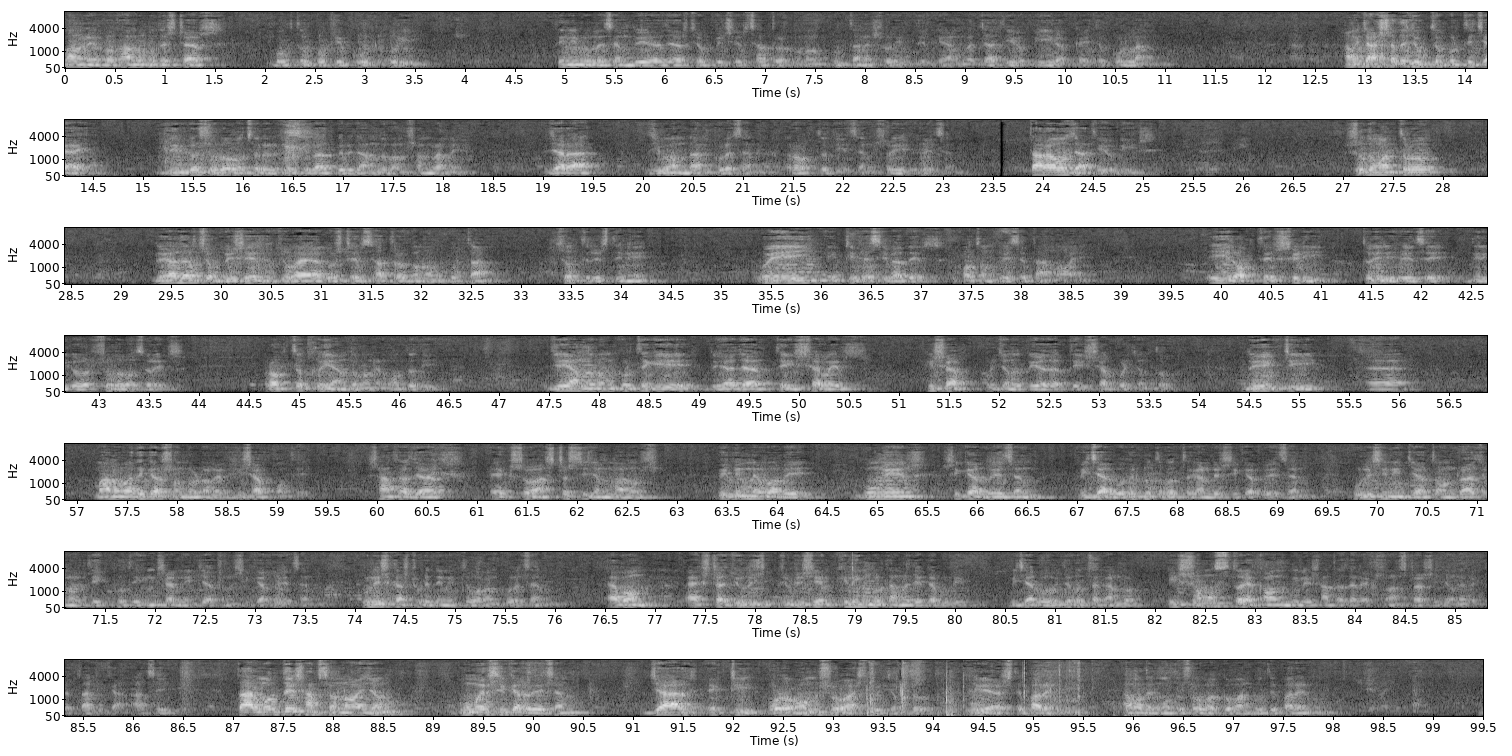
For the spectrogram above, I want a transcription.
মাননীয় প্রধান উপদেষ্টার বক্তব্যকে কোট করি। তিনি বলেছেন, দুই হাজার চব্বিশের ছাত্র কোন উত্থানের শহীদদেরকে আমরা জাতীয় বীর আখ্যায়িত করলাম। আমি তার সাথে যুক্ত করতে চাই। দীর্ঘ ষোলো বছরের ফেসিবাদ বিরোধী আন্দোলন সংগ্রামে যারা জীবন দান করেছেন, রক্ত দিয়েছেন, শহীদ হয়েছেন, তারাও জাতীয় বীর। শুধুমাত্র দুই হাজার চব্বিশের জুলাই, আগস্টের ছাত্র গণ অভ্যুত্থান ছত্রিশ দিনে হয়েই একটি ফেসিবাদের পতন হয়েছে, তা নয়। এই রক্তের সিঁড়ি তৈরি হয়েছে দীর্ঘ ষোলো বছরের রক্তক্ষয়ী আন্দোলনের মধ্য দিয়ে। যে আন্দোলন করতে গিয়ে দুই হাজার তেইশ সালের হিসাব পর্যন্ত, দুই হাজার তেইশ সাল পর্যন্ত দুই একটি মানবাধিকার সংগঠনের হিসাব মতে সাত হাজার একশো আটষট্টি জন মানুষ বিভিন্নভাবে গুমের শিকার হয়েছেন, বিচার বহির্ভূত হত্যাকাণ্ডের শিকার হয়েছেন, পুলিশি নির্যাতন, রাজনৈতিক প্রতিহিংসার নির্যাতনের শিকার হয়েছেন, পুলিশ কাস্টডিতে মৃত্যুবরণ করেছেন এবং এক্সট্রা জুডিশিয়াল কিলিং বলতে আমরা যেটা বলি, বিচার বহির্ভূত হত্যাকাণ্ড, এই সমস্ত অ্যাকাউন্ট মিলে সাত হাজার একশো অষ্টআশি জনের একটা তালিকা আছে। তার মধ্যে সাতশো নয় জন গুমের শিকার হয়েছেন, যার একটি বড় অংশ আজ পর্যন্ত ফিরে আসতে পারেননি, আমাদের মতো সৌভাগ্যবান হতে পারেননি।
